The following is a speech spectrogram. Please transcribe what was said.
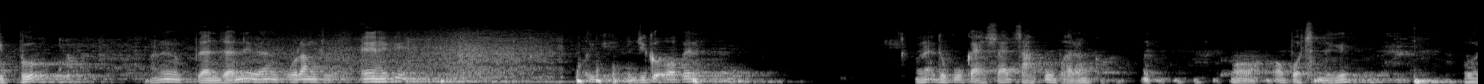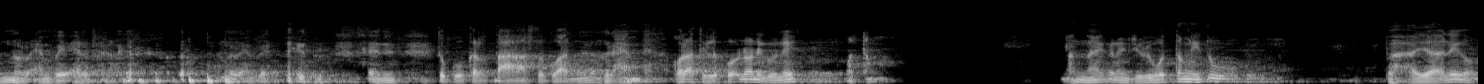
ibu ane belanjane kurang eh iki. Iki jikok oke. Nek tuku keset sapu bareng. Oh, apa jenenge? Honor MPR bareng. Tuku kertas, tuku anu MPR. Ora dilebokno ning gone? Weteng. Ana kene jero weteng itu. Bahayane kok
